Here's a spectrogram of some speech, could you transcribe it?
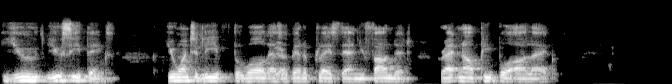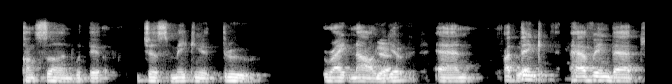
you you see things. You want to leave the world as yeah. a better place than you found it. Right now, people are like concerned with their just making it through right now. Yeah. Get and I yeah. think having that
